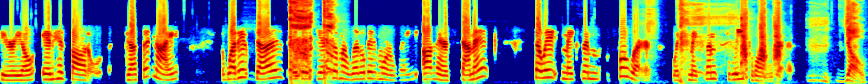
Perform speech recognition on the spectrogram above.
cereal in his bottles just at night. What it does is it gives them a little bit more weight on their stomach, so it makes them fuller, which makes them sleep longer. Yo,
